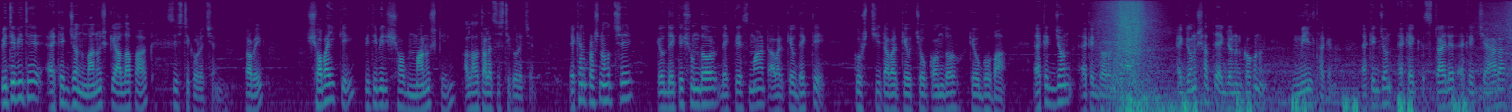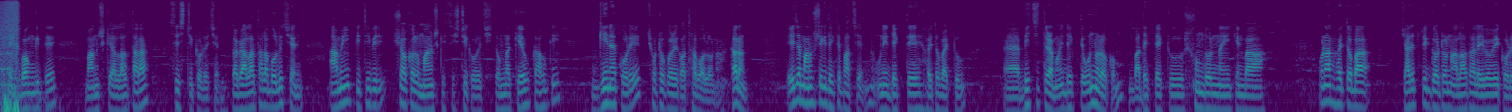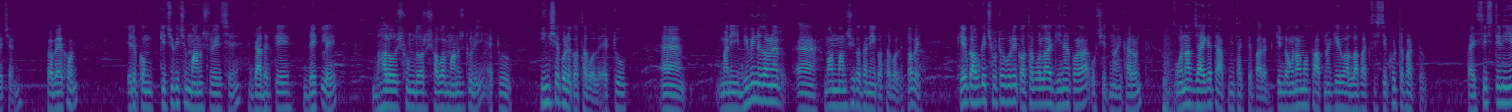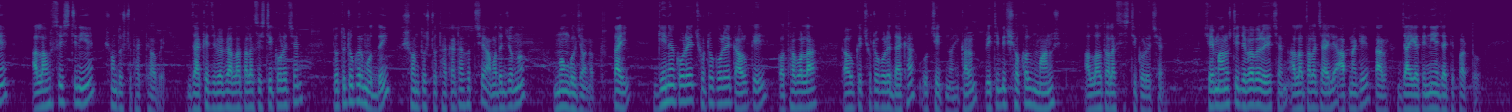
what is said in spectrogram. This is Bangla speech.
পৃথিবীতে এক একজন মানুষকে আল্লাপাক সৃষ্টি করেছেন। তবে সবাইকে, পৃথিবীর সব মানুষকে আল্লাহ তালা সৃষ্টি করেছেন। এখানে প্রশ্ন হচ্ছে, কেউ দেখতে সুন্দর, দেখতে স্মার্ট আবার কেউ দেখতে কুশ্চিত, আবার কেউ চোখ অন্ধ, কেউ বোবা। এক একজন এক এক ধরনের। একজনের সাথে একজনের কখনোই মিল থাকে না। এক একজন এক এক স্টাইলের এক এক চেহারা এক এক ভঙ্গিতে মানুষকে আল্লাহ তালা সৃষ্টি করেছেন। তবে আল্লাহ তালা বলেছেন আমি পৃথিবীর সকল মানুষকে সৃষ্টি করেছি। তোমরা কেউ কাউকে ঘৃণা করে, ছোট করে কথা বলো না। কারণ এই যে মানুষটিকে দেখতে পাচ্ছেন, উনি দেখতে হয়তো বা একটু বিচিত্রাময়, দেখতে অন্যরকম বা দেখতে একটু সুন্দর নেই কিংবা ওনার হয়তো বা চারিত্রিক গঠন আল্লাহ তালা এইভাবেই করেছেন। তবে এখন এরকম কিছু কিছু মানুষ রয়েছে যাদেরকে দেখলে ভালো, সুন্দর, সবল মানুষগুলি একটু হিংসা করে কথা বলে, একটু মানে বিভিন্ন ধরনের মন মানসিকতা নিয়ে কথা বলে। তবে কেউ কাউকে ছোট করে কথা বলা, ঘৃণা করা উচিত নয়। কারণ ওনার জায়গাতে আপনি থাকতে পারেন। কিংবা ওনার মতো আপনাকেও আল্লাহ পাক সৃষ্টি করতে পারতো। তাই সৃষ্টি নিয়ে, আল্লাহর সৃষ্টি নিয়ে সন্তুষ্ট থাকতে হবে। যাকে যেভাবে আল্লাহ তালা সৃষ্টি করেছেন, ততটুকুর মধ্যেই সন্তুষ্ট থাকাটা হচ্ছে আমাদের জন্য মঙ্গলজনক। তাই ঘৃণা করে, ছোট করে কাউকে কথা বলা, কাউকে ছোট করে দেখা উচিত নয়। কারণ পৃথিবীর সকল মানুষ আল্লাহ তালা সৃষ্টি করেছেন। সেই মানুষটি যেভাবে রয়েছেন, আল্লাহ তালা চাইলে আপনাকে তার জায়গাতে নিয়ে যেতে পারতো।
